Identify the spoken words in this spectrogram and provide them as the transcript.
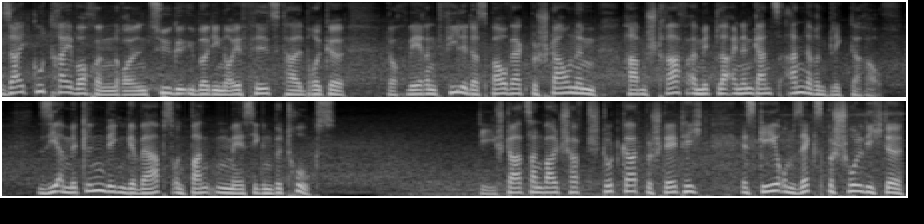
Seit gut drei Wochen rollen Züge über die neue Filztalbrücke. Doch während viele das Bauwerk bestaunen, haben Strafermittler einen ganz anderen Blick darauf. Sie ermitteln wegen gewerbs- und bandenmäßigen Betrugs. Die Staatsanwaltschaft Stuttgart bestätigt, es gehe um sechs Beschuldigte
